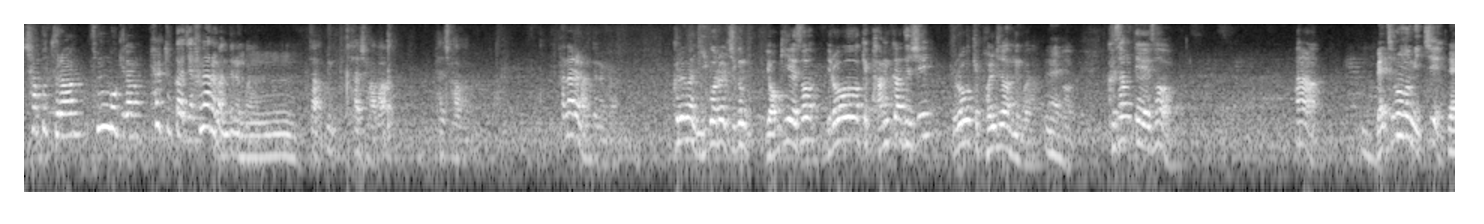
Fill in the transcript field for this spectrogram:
샤프트랑 손목이랑 팔뚝까지 하나를 만드는 거야. 음. 자, 그럼 다시 봐봐. 다시 봐봐. 하나를 만드는 거야. 그러면 이거를 지금 여기에서 이렇게 밤 까듯이 이렇게 벌려 잡는 거야. 네. 어. 그 상태에서 하나 메트로놈 있지? 네.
